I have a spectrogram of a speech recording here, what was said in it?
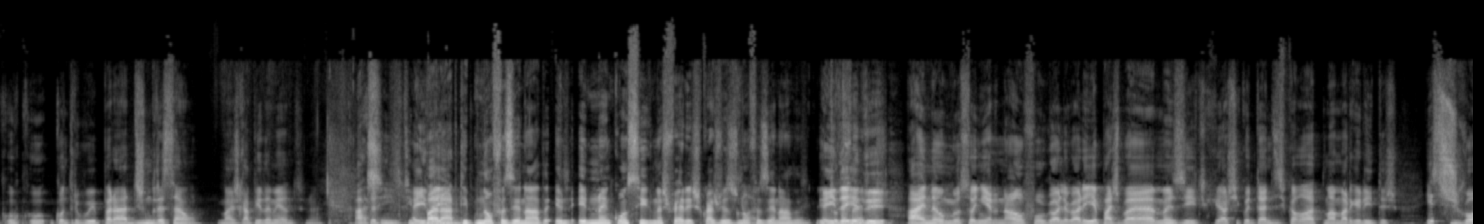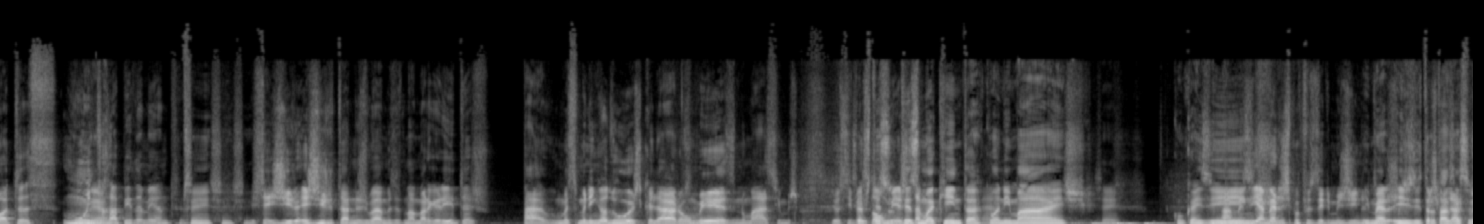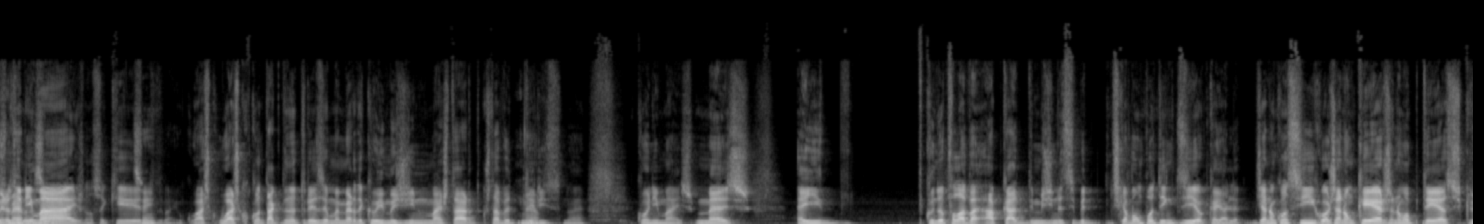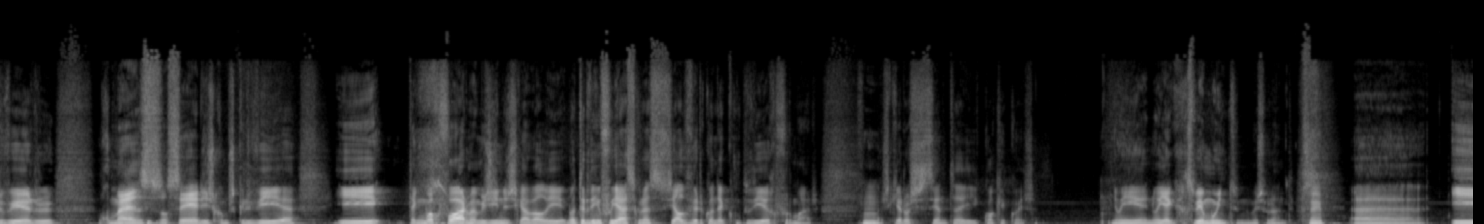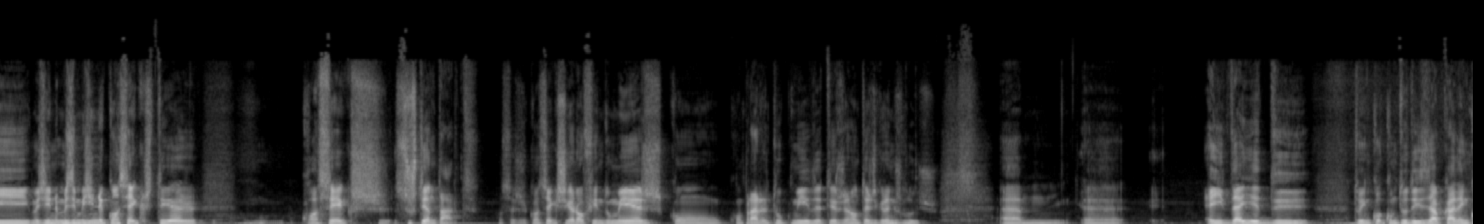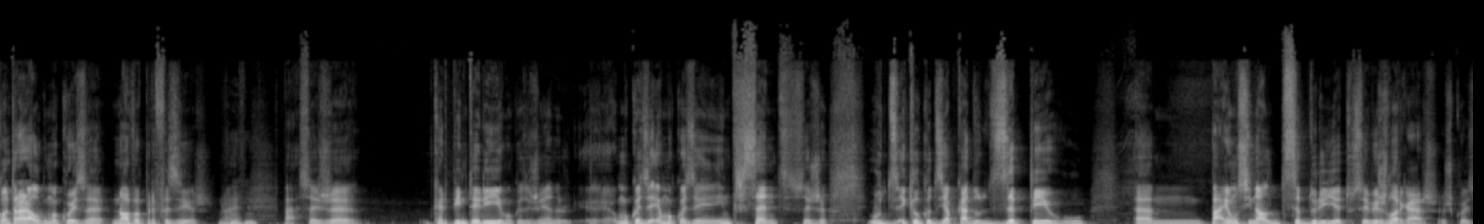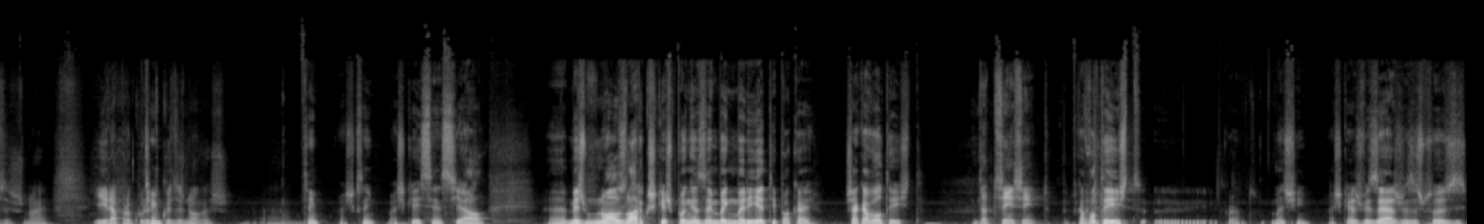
contribui para a degeneração mais rapidamente, não é? Ah, Portanto, sim, tipo, ideia- parar, tipo, não fazer nada. Eu, eu nem consigo nas férias, porque às vezes não fazer nada. A ideia férias. de, ai não, o meu sonho era, não, fogo, olha, agora ia para as Bahamas e aos 50 anos e ficava lá a tomar margaritas. Isso esgota-se muito Yeah. rapidamente. Sim, sim, sim. Isso é giro, é giro estar nas Bahamas a tomar margaritas, pá, uma semaninha ou duas, se calhar, ou um mês no máximo. Mas eu se tivesse lá um Tens, mês. tens estava- uma quinta com animais, Sim. com cãezinhos. Ah, mas e há merdas para fazer, imagina. E mer- e tens que tratar dessas merdas, animais, não sei o quê. Sim. Eu acho, eu acho que o contacto da natureza é uma merda que eu imagino mais tarde gostava de ter Yeah. isso, não é? Com animais. Mas aí, quando eu falava há bocado, imagina chegava a um ponto em que dizia, ok, olha, já não consigo, ou já não quero, já não me apetece escrever romances ou séries como escrevia e tenho uma reforma, imagina, chegava ali. No outro dia fui à Segurança Social ver quando é que me podia reformar. Hum. Acho que era aos 60 e qualquer coisa. Não ia, não ia receber muito, mas pronto. Sim. Ah, e imagina, mas imagina que consegues ter, consegues sustentar-te. Ou seja, consegues chegar ao fim do mês, com, comprar a tua comida, ter, já não tens grandes luxos. Ahm, ah, a ideia de, tu, como tu dizes há bocado, encontrar alguma coisa nova para fazer, não é? Pá, seja carpintaria, uma coisa do género, é uma coisa, é uma coisa interessante. Ou seja, o aquilo que eu dizia há bocado, o desapego, hum, pá, é um sinal de sabedoria, tu saberes largar as coisas, não é? E ir à procura Sim. de coisas novas. Sim, acho que sim. Acho que é essencial. Uh, mesmo que não aos largos, que as ponhas em banho-maria, tipo, ok, já cá volta isto. Exato, sim, sim. Cá volta isto, pronto. Mas sim, acho que às vezes é. Às vezes as pessoas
